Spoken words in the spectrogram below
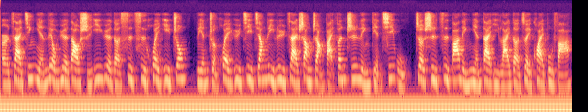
而在今年六月到十一月的四次会议中，联准会预计将利率再上涨百分之零点七五，这是自八零年代以来的最快步伐。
